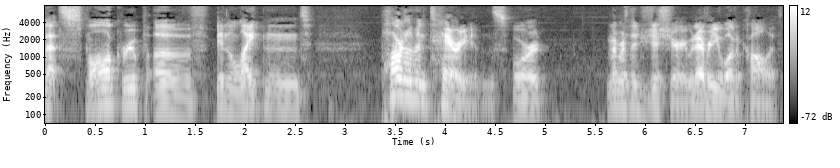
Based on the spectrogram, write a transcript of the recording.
that small group of enlightened parliamentarians or members of the judiciary, whatever you want to call it,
